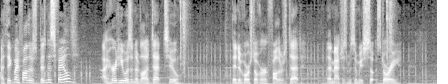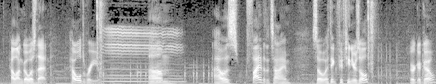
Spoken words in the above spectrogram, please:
I think my father's business failed? I heard he was in a lot of debt, too. They divorced over her father's debt. That matches Misumi's so story. How long ago was that? How old were you? Um, I was five at the time, so I think 15 years old? Or ago?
